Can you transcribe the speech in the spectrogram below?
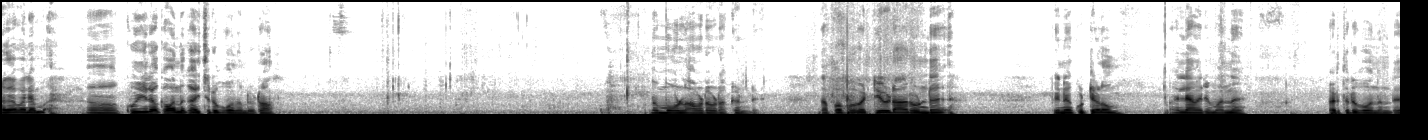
അതേപോലെ കുയിലൊക്കെ വന്ന് കഴിച്ചിട്ട് പോകുന്നുണ്ട് കേട്ടോ മുകളിൽ അവിടെ അവിടെ ഒക്കെ ഉണ്ട്. അപ്പോൾ ഇപ്പോൾ വെട്ടി പിന്നെ കുട്ടികളും എല്ലാവരും വന്ന് എടുത്തിട്ട് പോകുന്നുണ്ട്.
